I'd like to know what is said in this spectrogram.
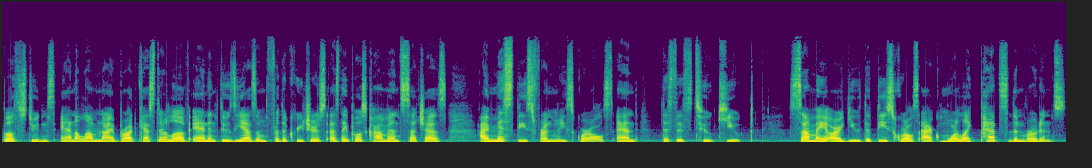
Both students and alumni broadcast their love and enthusiasm for the creatures as they post comments such as, I miss these friendly squirrels, and this is too cute. Some may argue that these squirrels act more like pets than rodents,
